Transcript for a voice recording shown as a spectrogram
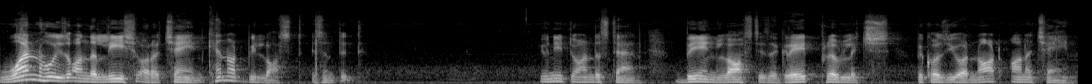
one who is on the leash or a chain cannot be lost, isn't it? You need to understand, being lost is a great privilege because you are not on a chain.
